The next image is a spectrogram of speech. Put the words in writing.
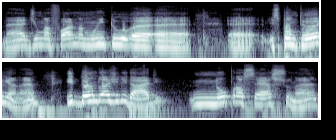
né, de uma forma muito. Uh, uh, é, espontânea, né? E dando agilidade no processo, né?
